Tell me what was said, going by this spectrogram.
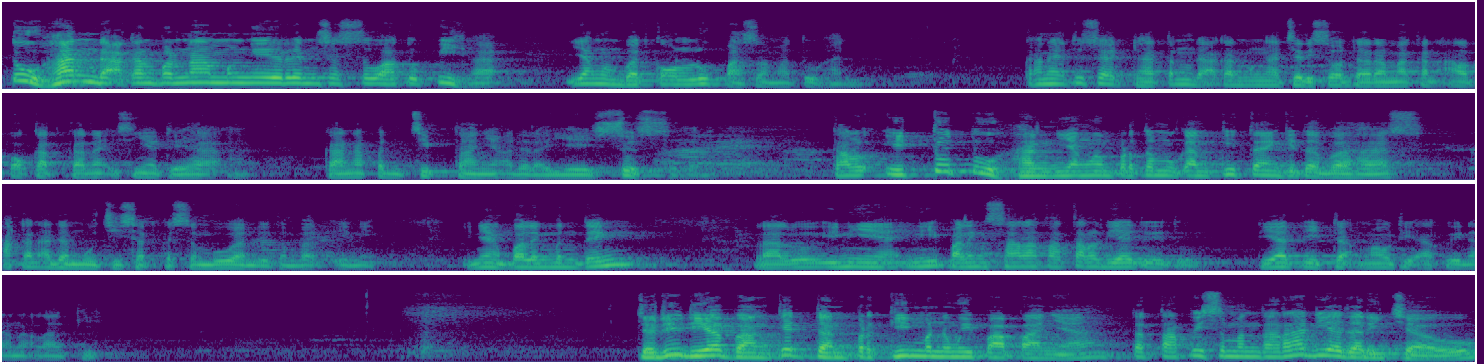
Tuhan tidak akan pernah mengirim sesuatu pihak yang membuat kau lupa sama Tuhan. Karena itu saya datang tidak akan mengajari saudara makan alpokat karena isinya DHA. Karena penciptanya adalah Yesus. Saudara. Kalau itu Tuhan yang mempertemukan kita yang kita bahas, akan ada mujizat kesembuhan di tempat ini. Ini yang paling penting. Lalu ini ya, ini paling salah fatal dia itu itu. Dia tidak mau diakui anak lagi. Jadi dia bangkit dan pergi menemui papanya, tetapi sementara dia dari jauh,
